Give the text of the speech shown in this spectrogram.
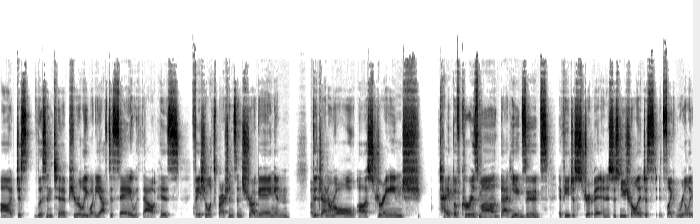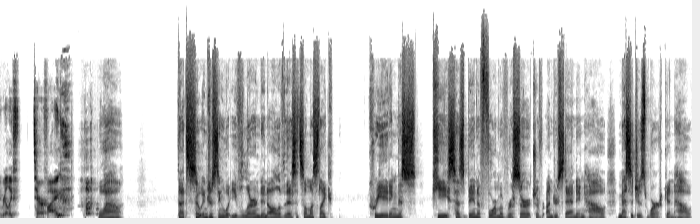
uh, just listen to purely what he has to say without his facial expressions and shrugging and the general uh, strange type of charisma that he exudes. If you just strip it and it's just neutral, it just it's like really really terrifying. wow. That's so interesting what you've learned in all of this. It's almost like creating this piece has been a form of research of understanding how messages work and how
